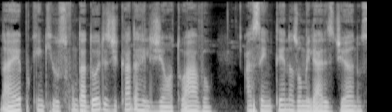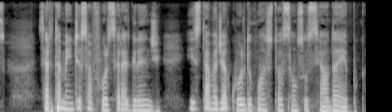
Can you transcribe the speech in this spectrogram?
Na época em que os fundadores de cada religião atuavam, há centenas ou milhares de anos, certamente essa força era grande e estava de acordo com a situação social da época.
